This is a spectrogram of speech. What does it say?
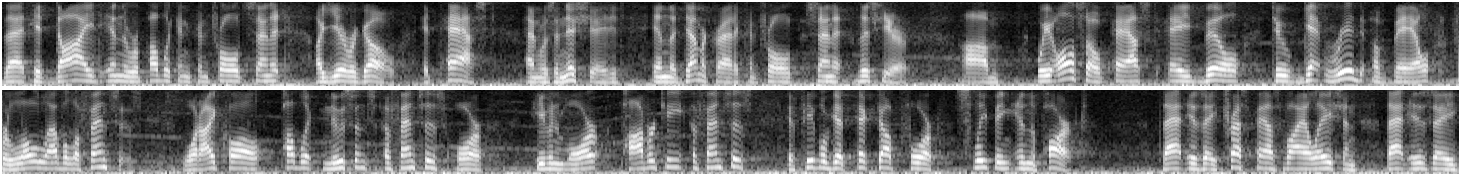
that it died in the Republican controlled Senate a year ago. It passed and was initiated in the Democratic controlled Senate this year. Um, we also passed a bill to get rid of bail for low level offenses, what I call public nuisance offenses, or even more, poverty offenses. If people get picked up for sleeping in the park, that is a trespass violation. That is a,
